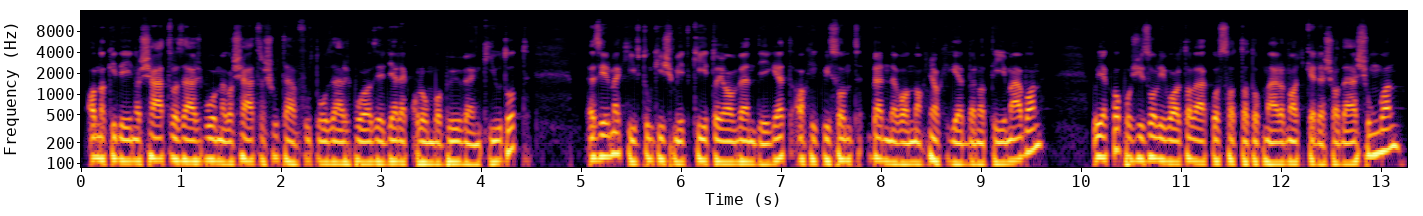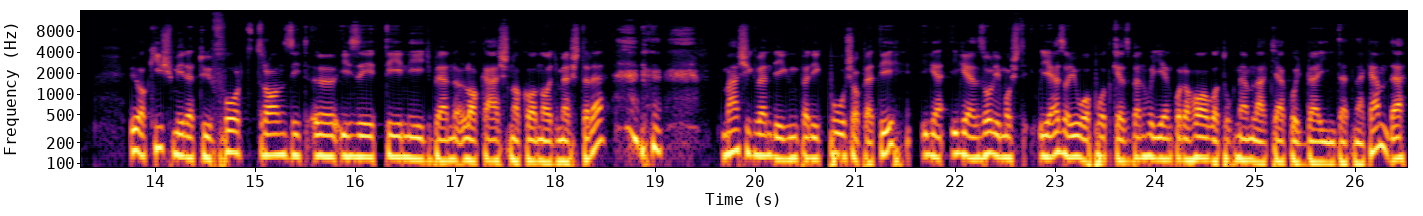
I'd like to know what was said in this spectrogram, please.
Annak idején a sátrazásból, meg a sátras utánfutózásból azért gyerekkoromban bőven kijutott, ezért meghívtunk ismét két olyan vendéget, akik viszont benne vannak nyakig ebben a témában. Ugye Kaposi Zolival találkozhattatok már a nagykeres adásunkban, ő a kisméretű Ford Transit ö, izé T4-ben lakásnak a nagymestere. Másik vendégünk pedig Pósa Peti. Igen, igen, Zoli, most ugye ez a jó a podcastben, hogy ilyenkor a hallgatók nem látják, hogy beintett nekem, de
